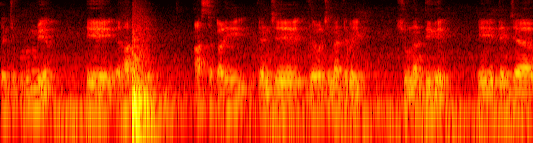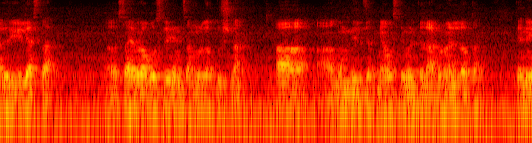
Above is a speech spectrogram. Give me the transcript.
त्यांचे कुटुंबीय हे राहत होते. आज सकाळी त्यांचे जवळचे नातेवाईक शिवनाथ दिघे हे त्यांच्या घरी गेले असता साहेबराव भोसले यांचा मुलगा कृष्णा हा गंभीर जखमी अवस्थेमध्ये त्याला आढळून आलेला होता. त्याने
